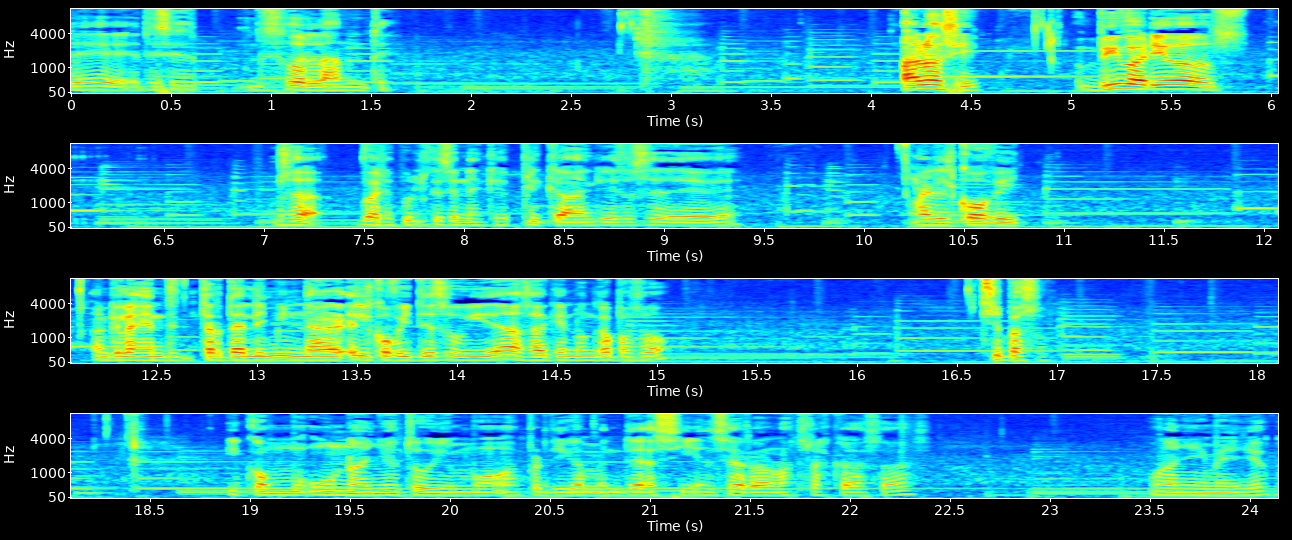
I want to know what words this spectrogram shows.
de, desolante. Algo así. Vi varios, o sea, varias publicaciones que explicaban que eso se debe al COVID. Aunque la gente trata de eliminar el COVID de su vida, o sea, que nunca pasó. Sí pasó. Y como un año estuvimos prácticamente así encerrados en nuestras casas, un año y medio.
